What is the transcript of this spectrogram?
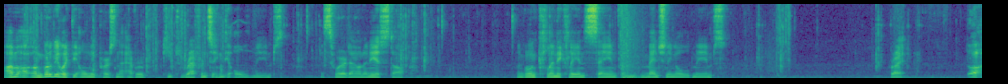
I'm, I'm gonna be like the only person that ever keeps referencing the old memes. I swear down, I need to stop. I'm going clinically insane from mentioning old memes. Right. Ugh.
